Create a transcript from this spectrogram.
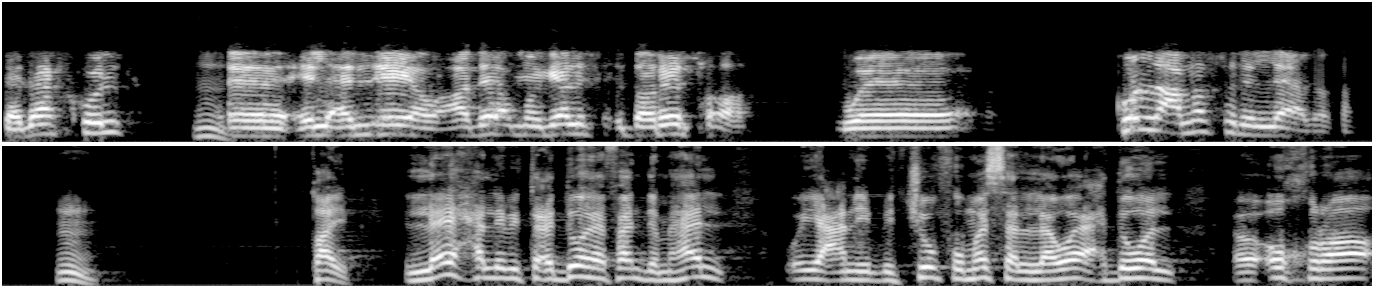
تدخل. آه، الأندية وأعضاء مجالس إدارتها وكل عناصر اللعبة يا فندم. طيب اللائحة اللي بتعدوها يا فندم هل يعني بتشوفوا مثلا لوائح دول آه، أخرى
